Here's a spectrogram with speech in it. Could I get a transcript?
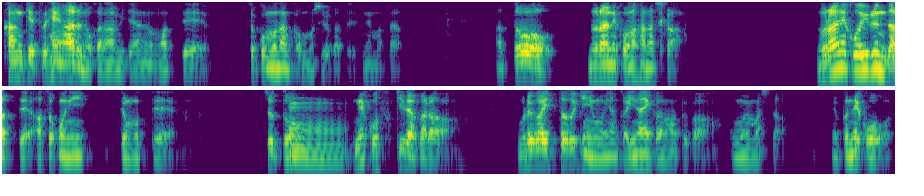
完結編あるのかなみたいなのもあってそこもなんか面白かったですねまた。あと野良猫の話か。野良猫いるんだってあそこにって思ってちょっとうん猫好きだから俺が行った時にもなんかいないかなとか思いました。やっぱ猫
